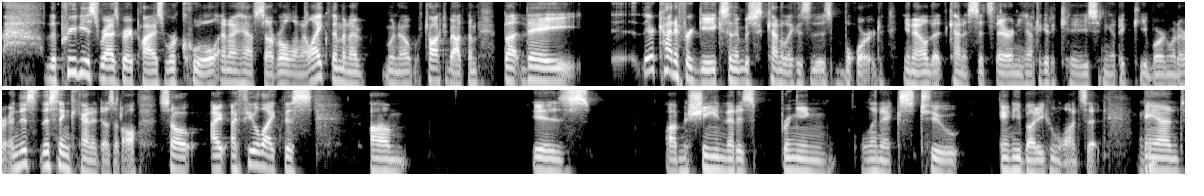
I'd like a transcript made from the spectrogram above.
the previous Raspberry Pis were cool, and I have several, and I like them, and I've you know we've talked about them, but they they're kind of for geeks, and it was just kind of like this this board, you know, that kind of sits there, and you have to get a case and you get a keyboard and whatever. And this this thing kind of does it all. So I I feel like this um, is a machine that is bringing Linux to anybody who wants it mm-hmm. and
